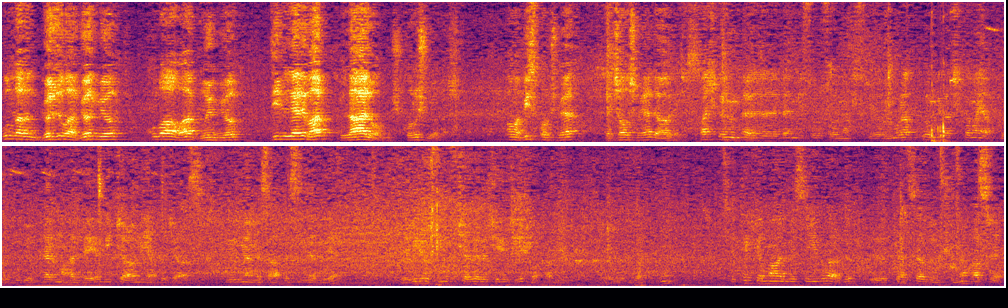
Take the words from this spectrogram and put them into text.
bunların gözü var görmüyor, kulağı var duymuyor, dilleri var lal olmuş, konuşmuyorlar. Ama biz konuşmaya ve çalışmaya devam edeceğiz. Başkanım eee, ben bir soru sormak istiyorum. Murat Kurum bir açıklama yaptı. Bugün her mahalleye bir cami yapacağız. Yürüme mesafesinde diye. E, biliyorsunuz Çevre ve Şehircilik Bakanı eee, Murat Kurum. İşte Tekke Mahallesi yıllardır e, kentsel dönüşüme hasret.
